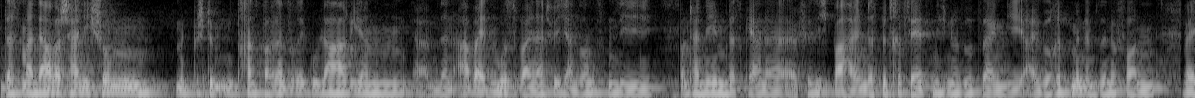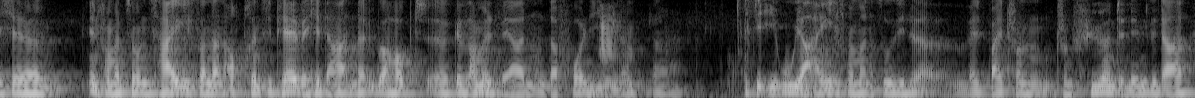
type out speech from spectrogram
dass man da wahrscheinlich schon mit bestimmten Transparenzregularien ähm, dann arbeiten muss, weil natürlich ansonsten die Unternehmen das gerne äh, für sich behalten. Das betrifft ja jetzt nicht nur sozusagen die Algorithmen im Sinne von, welche Informationen zeige ich, sondern auch prinzipiell, welche Daten da überhaupt äh, gesammelt werden und da vorliegen. Ne? Da ist die EU ja eigentlich, wenn man das so sieht, äh, weltweit schon, schon führend, indem sie da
